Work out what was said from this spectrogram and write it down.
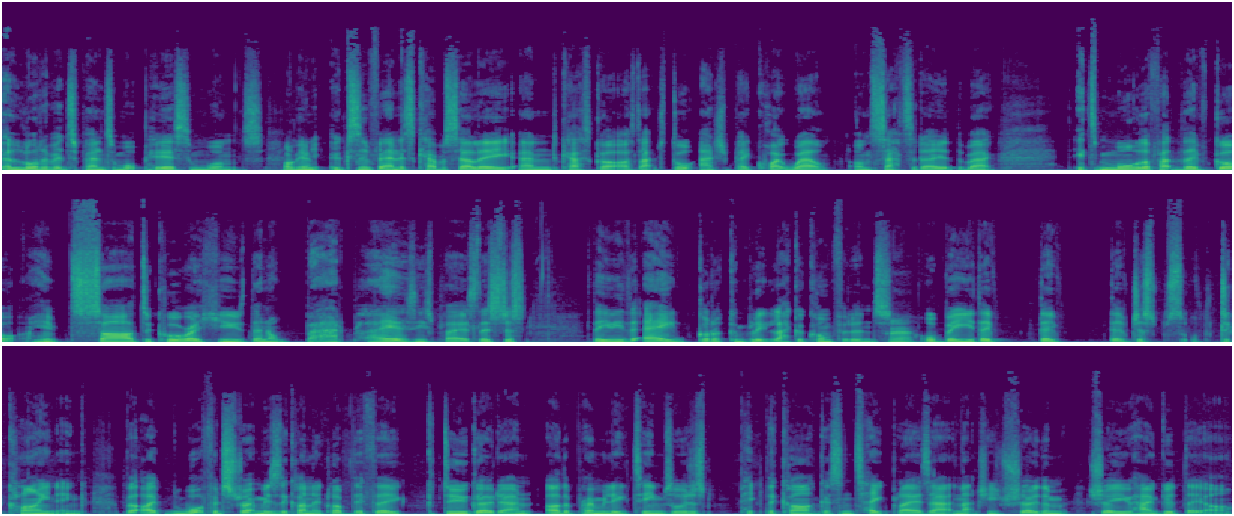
A lot of it depends on what Pearson wants. Okay. I mean, because in fairness, Kabasele and Cathcart, I thought- actually played quite well on Saturday at the back. It's more the fact that they've got you know, Sarr, Doucouré, Hughes. They're not bad players. These players. There's just they've either a got a complete lack of confidence, Yeah. or b they've they've they're just sort of declining. But I, Watford strike me as the kind of club that if they do go down, other Premier League teams will just pick the carcass and take players out and actually show them show you how good they are.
